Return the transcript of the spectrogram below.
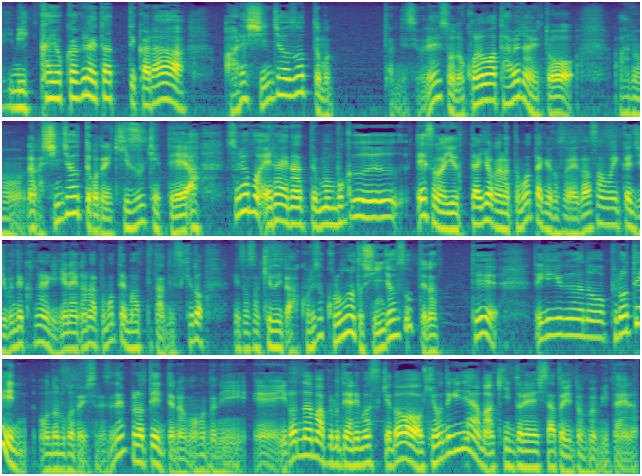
3日4日ぐらい経ってからあれ死んじゃうぞって思ったんですよね。そのこのまま食べないとあのなんか死んじゃうってことに気づけてあそれはもう偉いなってもう僕でその言ってあげようかなと思ったけどそれ江澤さんも一回自分で考えなきゃいけないかなと思って待ってたんですけど江澤さん気づいたあこれじゃこのままだと死んじゃうぞってなってで結局あのプロテインを飲むことにしたんですね。プロテインっていうのはもう本当に、えーいろんなまあプロテインありますけど基本的にはまあ筋トレした後に飲むみたいな、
